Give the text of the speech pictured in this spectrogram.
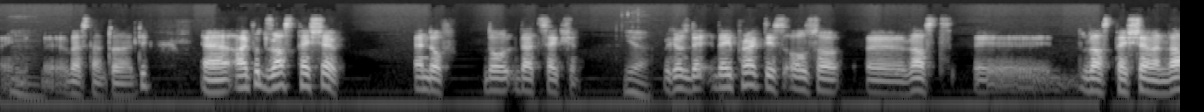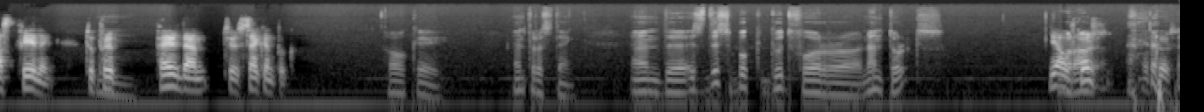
in Mm. uh, Western tonality. Uh, I put Rast Peşrev end of that section Yeah. because they, they practice also uh, Rast, uh, Rast Peşrev and Rast feeling to Mm. prepare them to second book. Okay. Interesting. And uh, is this book good for uh, non-Turks? Yeah, of course, of course.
